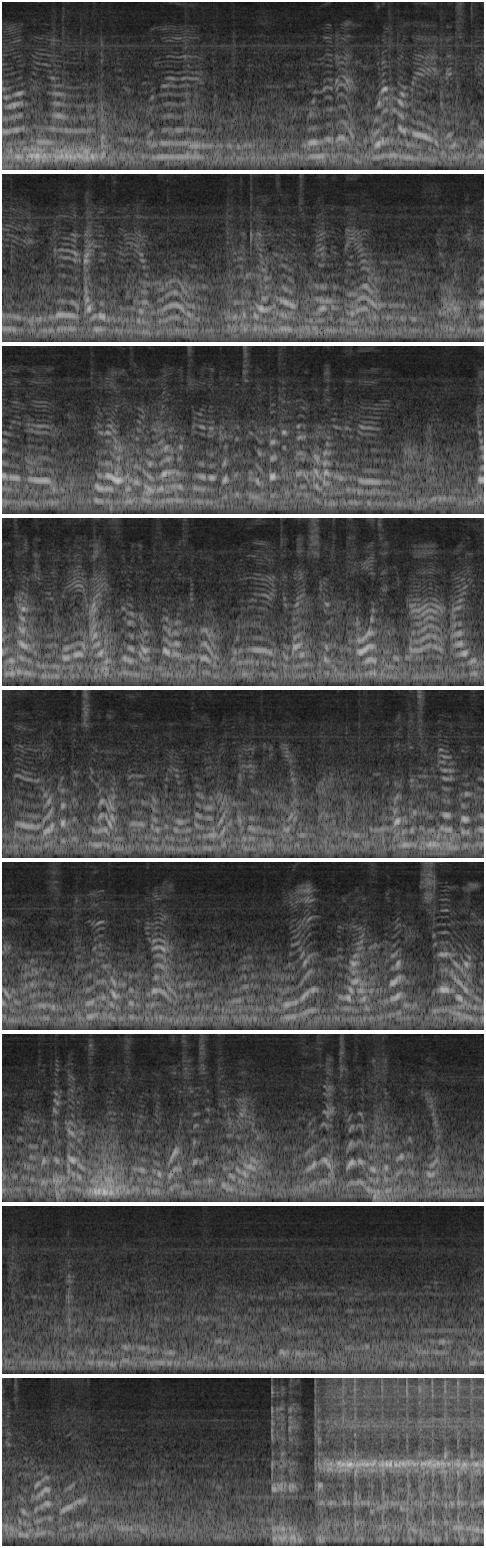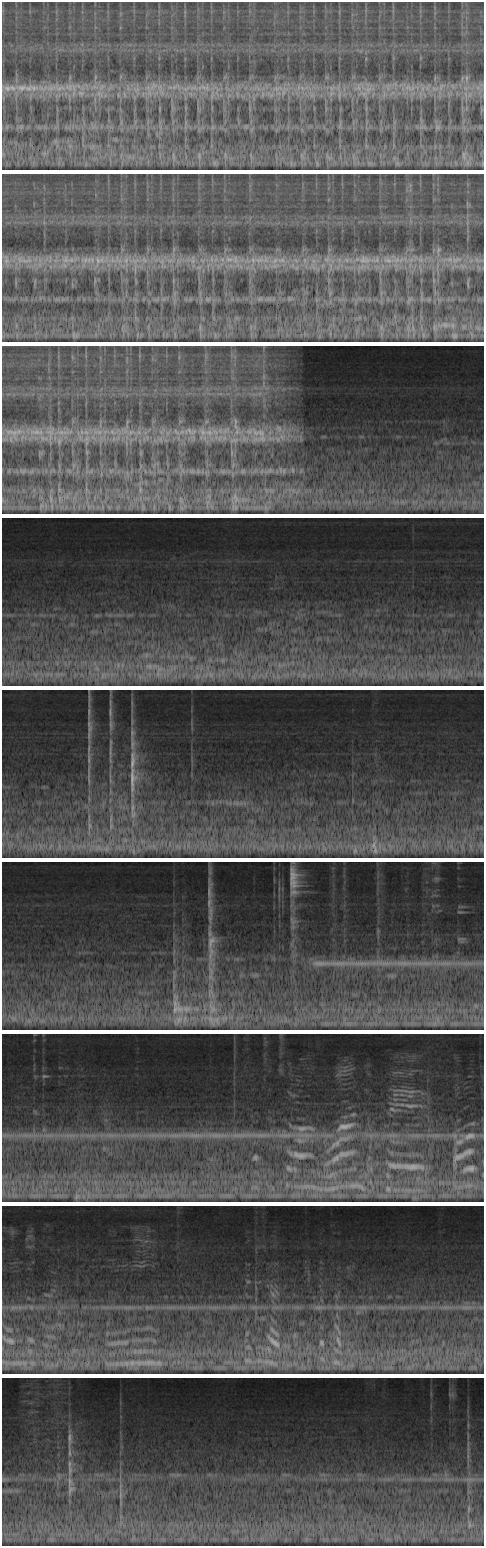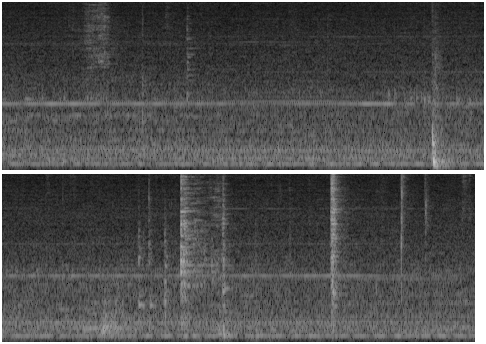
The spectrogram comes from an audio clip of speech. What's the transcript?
안녕하세요. 오늘 오늘은 오랜만에 레시피를 알려드리려고 이렇게 영상을 준비했는데요. 어, 이번에는 저희가 영상이 올라온 것 중에는 카푸치노 따뜻한 거 만드는 영상이 있는데 아이스로는 없어가지고 오늘 이제 날씨가 좀 더워지니까 아이스로 카푸치노 만드는 법을 영상으로 알려드릴게요. 먼저 준비할 것은 우유 거품기랑 우유 그리고 아이스컵, 시나몬 토핑 가루 준비해 주시면 되고 샷이 필요해요. 샷을 샷을 먼저 뽑을게요. 물기 제거하고 샷 추출하는 동안 옆에 떨어진 원두들 정리해 주셔야 돼요. 깨끗하게.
